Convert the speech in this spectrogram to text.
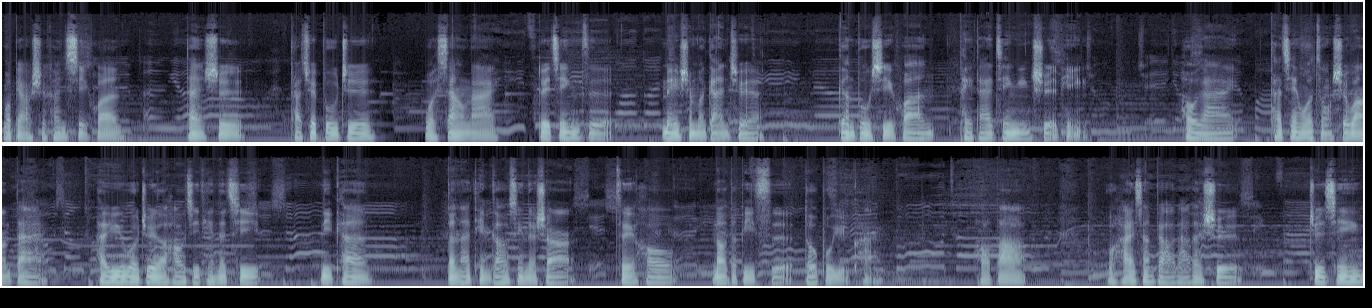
我表示很喜欢，但是她却不知，我向来对金子没什么感觉，更不喜欢佩戴金银饰品。后来她见我总是忘带，还与我追了好几天的气。你看，本来挺高兴的事儿，最后闹得彼此都不愉快。好吧，我还想表达的是，至今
